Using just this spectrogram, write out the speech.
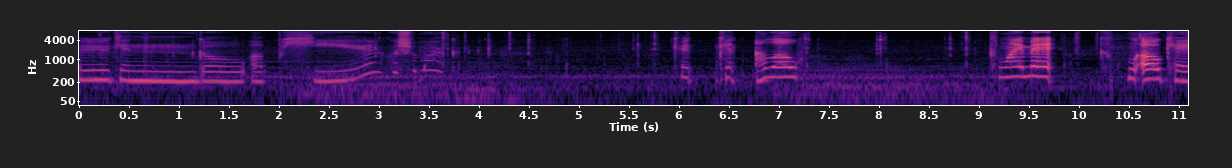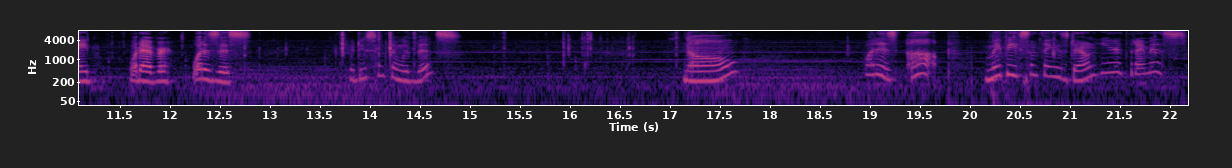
Maybe we can go up here? Question mark. Can can hello? Climate. Cl okay, whatever. What is this? We do something with this? No. What is up? Maybe something is down here that I missed?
